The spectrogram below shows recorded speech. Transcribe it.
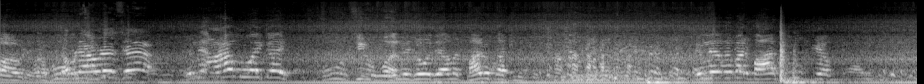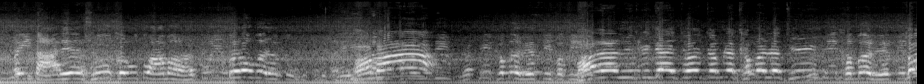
વાંચતા આવડે. તમને આવડે છે? એમને આમ હોય કઈ હું થયું બોલ એમને જો દે આમ ભાલું કાઢી લીધું. એમને હવે મારે વાત કેમ? ભાઈ તારે શું કરવું તું? આમાં હતું એ બરોબર હતું. મામા! નથી ખબર રહેતી પછી. ભાડા નીકળી જાય તો તમને ખબર નથી. નથી ખબર રહેતી તો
